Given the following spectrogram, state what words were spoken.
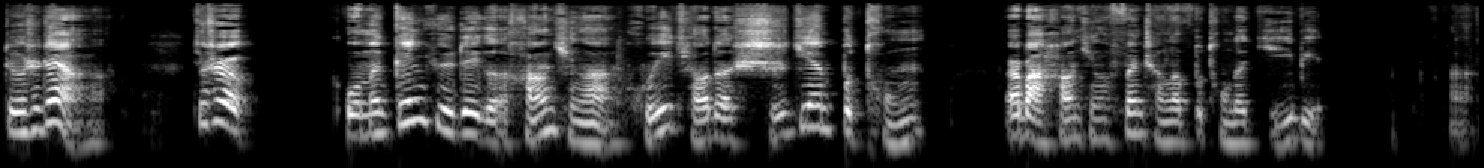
这个是这样哈，就是我们根据这个行情啊回调的时间不同，而把行情分成了不同的级别，啊，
